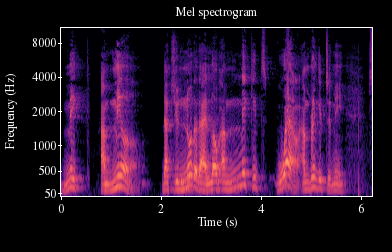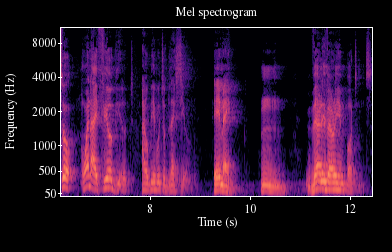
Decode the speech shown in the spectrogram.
make a meal that you know that I love and make it well and bring it to me. So when I feel good, I will be able to bless you. Amen. Mm. Very, very important.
